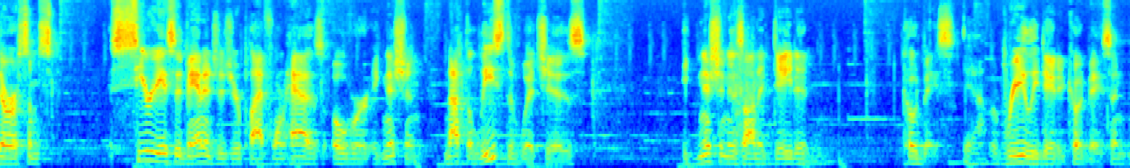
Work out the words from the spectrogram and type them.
there are some serious advantages your platform has over Ignition. Not the least of which is Ignition is on a dated code base. Yeah. A really dated code base. And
